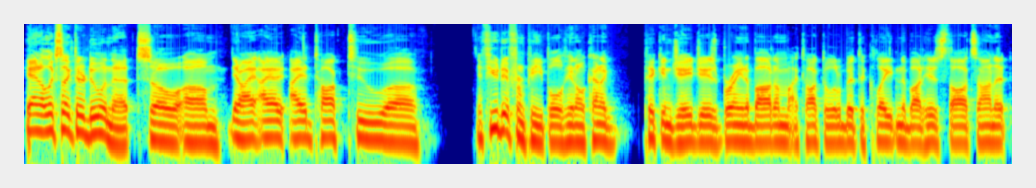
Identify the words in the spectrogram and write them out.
Yeah, and it looks like they're doing that. So, um, you know, I, I, I had talked to uh, a few different people, you know, kind of picking JJ's brain about him. I talked a little bit to Clayton about his thoughts on it.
